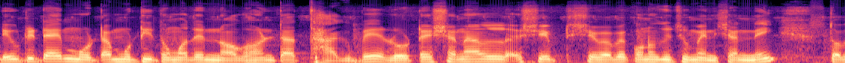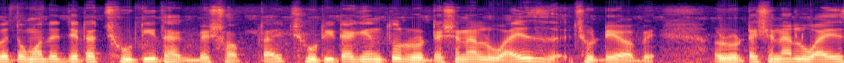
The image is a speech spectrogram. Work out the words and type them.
ডিউটি টাইম মোটামুটি তোমাদের ন ঘণ্টা থাকবে। রোটেশনাল শিফট সেভাবে কোনো কিছু মেনশন নেই। তবে তোমাদের যেটা ছুটি থাকবে সপ্তাহে, ছুটিটা কিন্তু রোটেশনাল ওয়াইজ ছুটি হবে। রোটেশনাল ওয়াইজ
